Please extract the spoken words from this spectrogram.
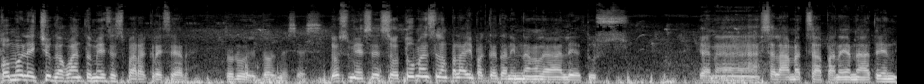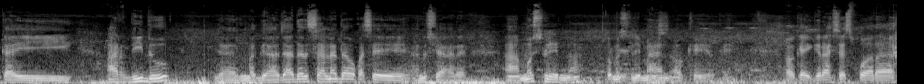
¿Cómo lechuga? ¿Cuántos meses para crecer? Todo de dos meses. Dos meses. So, two months lang pala yung pagtatanim ng la- lettuce. Yan, ah, salamat sa panayam natin kay Ardidu. Yan, magdadarsal na daw kasi ano siya, ah, Muslim, no? Kumusliman. Okay, okay. Okay, gracias por... ah,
